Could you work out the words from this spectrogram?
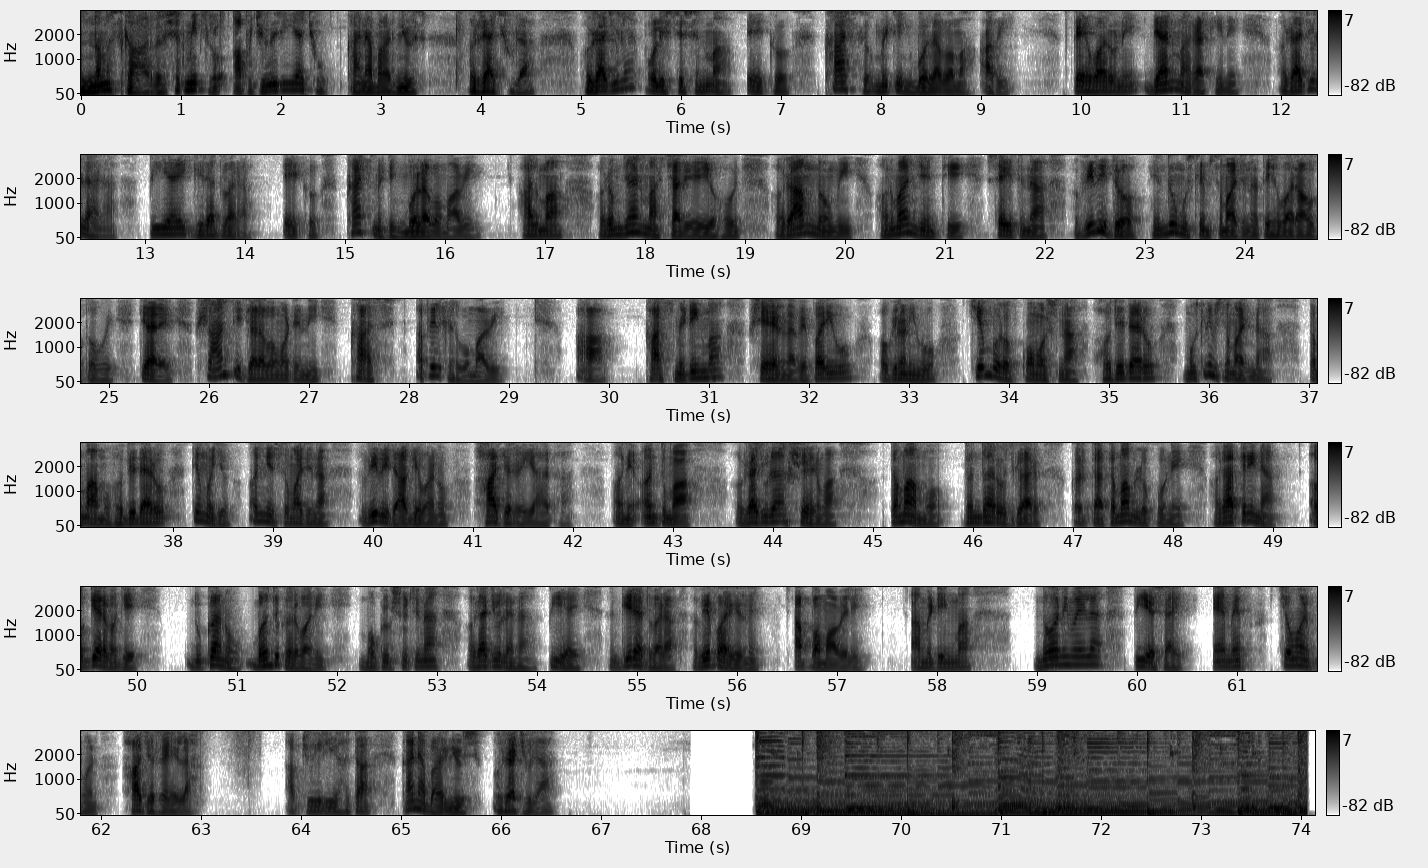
નમસ્કાર દર્શક મિત્રો, આપ જોઈ રહ્યા છો કાનાબાર ન્યૂઝ, રાજુલા. રાજુલા પોલીસ સ્ટેશનમાં એક ખાસ મિટિંગ બોલાવવામાં આવી. તહેવારોને ધ્યાનમાં રાખીને રાજુલાના પીઆઈ ગીરા દ્વારા એક ખાસ મિટિંગ બોલાવવામાં આવી. હાલમાં રમજાન માસ ચાલી રહ્યો હોય, રામનવમી, હનુમાન જયંતિ સહિતના વિવિધ હિન્દુ મુસ્લિમ સમાજના તહેવાર આવતા હોય, ત્યારે શાંતિ જાળવવા માટેની ખાસ અપીલ કરવામાં આવી. આ ખાસ મિટિંગમાં શહેરના વેપારીઓ, અગ્રણીઓ, ચેમ્બર ઓફ કોમર્સના હોદ્દેદારો, મુસ્લિમ સમાજના તમામ હોદ્દેદારો તેમજ અન્ય સમાજના વિવિધ આગેવાનો હાજર રહ્યા હતા અને અંતમાં રાજુલા શહેરમાં તમામ ધંધા રોજગાર કરતા તમામ લોકોને રાત્રિના અગિયાર વાગે દુકાનો બંધ કરવાની મૌખિક સૂચના રાજુલાના પીઆઈ ગેડા દ્વારા વેપારીઓને આપવામાં આવેલી. આ મિટિંગમાં નવા નિમાયેલા પીએસઆઈ એમ એફ ચૌહાણ પણ હાજર રહેલા. આપ જોઈ રહ્યા હતા કાના બાર ન્યૂઝ રાજુલા.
